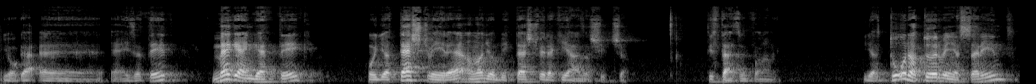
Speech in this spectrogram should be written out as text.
joga, e, helyzetét, megengedték, hogy a testvére, a nagyobbik testvére kiházasítsa. Tisztázzunk valamit. Ugye a Tóra törvénye szerint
